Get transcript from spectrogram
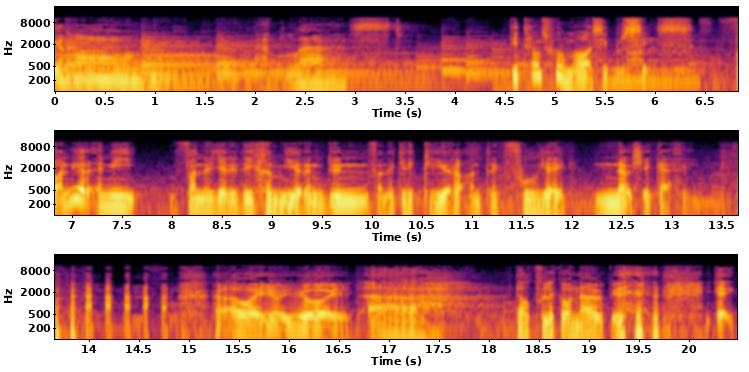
Be home at last. Die transformasieproses. Wanneer in die wanneer jy die gemering doen, wanneer jy die klere aantrek, voel jy nou sy Kathy. oi oi oi. Ah. Dalk voel ek al nou. Kyk,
